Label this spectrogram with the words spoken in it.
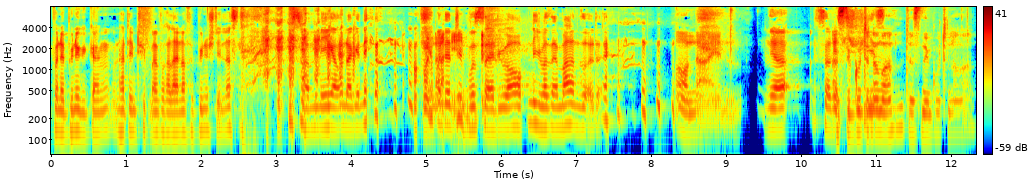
von der Bühne gegangen und hat den Typen einfach alleine auf der Bühne stehen lassen. Das war mega unangenehm. Oh Und der. Typ wusste halt überhaupt nicht, was er machen sollte. Oh nein. Ja, das, war Das ist eine gute fies. Nummer. Das ist eine gute Nummer.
